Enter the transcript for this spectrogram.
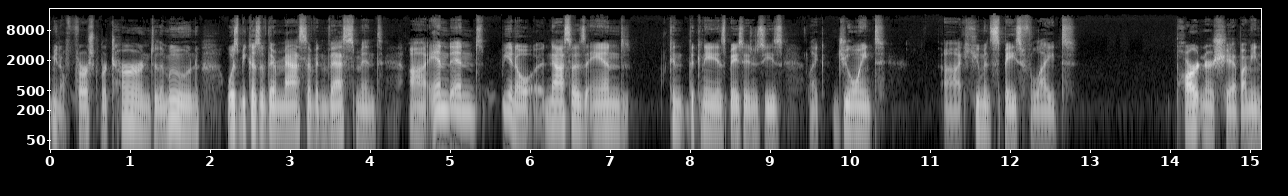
you know first return to the moon was because of their massive investment uh, and and you know nasa's and can, the canadian space agency's like joint uh, human space flight partnership. I mean,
